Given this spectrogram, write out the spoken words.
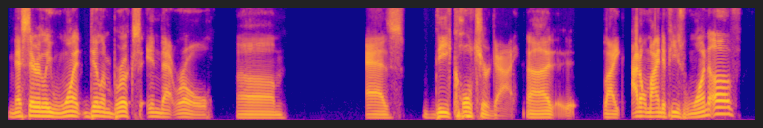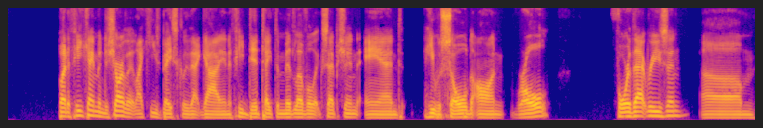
necessarily want Dillon Brooks in that role um, as the culture guy. Uh, like I don't mind if he's one of, but if he came into Charlotte, like he's basically that guy. And if he did take the mid level exception and he was sold on role for that reason, um,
